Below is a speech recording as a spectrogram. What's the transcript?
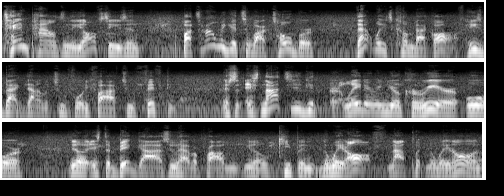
10 pounds in the offseason, by the time we get to October, that weight's come back off. He's back down to 245, 250. It's, it's not till you get later in your career or, you know, it's the big guys who have a problem, you know, keeping the weight off, not putting the weight on.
